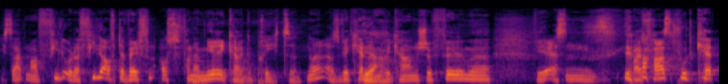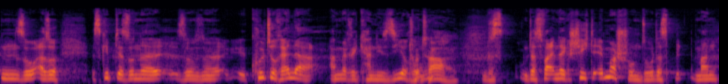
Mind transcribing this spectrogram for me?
ich sag mal, viele oder viele auf der Welt von, aus, von Amerika geprägt sind. Ne? Also wir kennen Ja. amerikanische Filme, wir essen bei Fastfood-Ketten so. Also es gibt ja so eine, so eine kulturelle Amerikanisierung. Total. Und das, und das war in der Geschichte immer schon so, dass man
